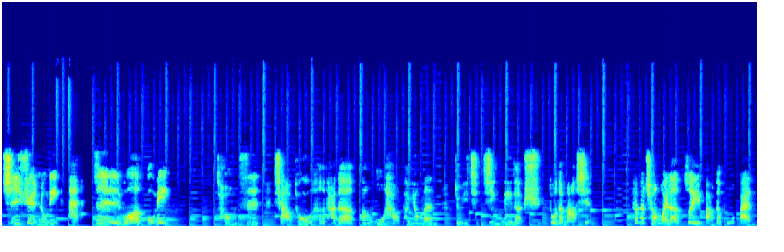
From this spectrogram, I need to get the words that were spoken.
持续努力和自我鼓励。从此，小兔和他的动物好朋友们就一起经历了许多的冒险。他们成为了最棒的伙伴，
